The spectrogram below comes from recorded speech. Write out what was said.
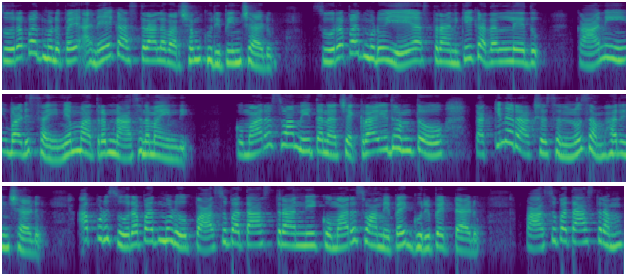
సూరపద్ముడిపై అనేక అస్త్రాల వర్షం కురిపించాడు. సూరపద్ముడు ఏ అస్త్రానికి కదలలేదు. కానీ వాడి సైన్యం మాత్రం నాశనమైంది. కుమారస్వామి తన చక్రాయుధంతో తక్కిన రాక్షసులను సంహరించాడు. అప్పుడు సూరపద్ముడు పాశుపతాస్త్రాన్ని కుమారస్వామిపై గురిపెట్టాడు. పాశుపతాస్త్రం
